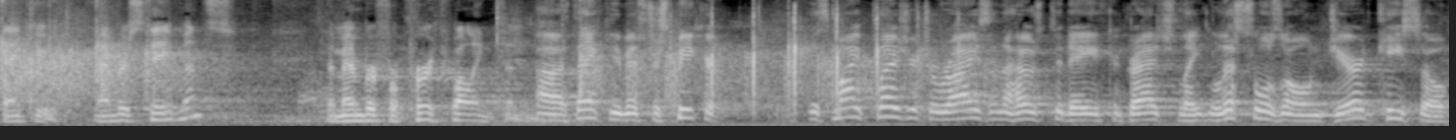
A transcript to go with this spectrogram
Thank you. Member statements. The member for Perth Wellington. Uh, thank you, Mr. Speaker. It's my pleasure to rise in the House today and congratulate Listowel's own Jared Keeso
